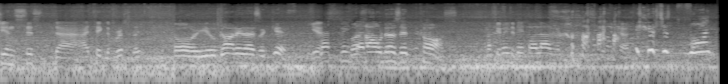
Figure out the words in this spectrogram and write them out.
She insists that I take the bracelet. So you got it as a gift. Yes. But how does it cost? Mas 50. lang. you just want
